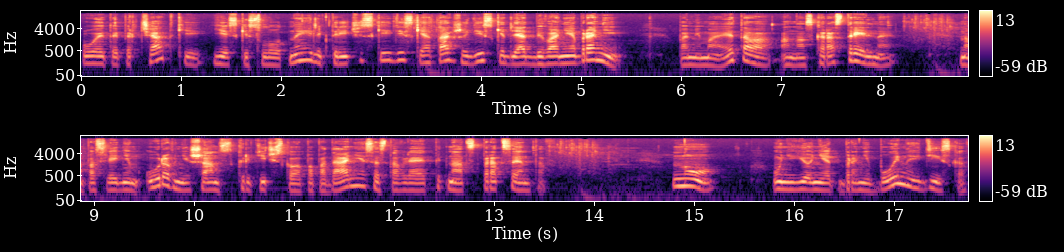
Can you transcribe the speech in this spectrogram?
У этой перчатки есть кислотные электрические диски, а также диски для отбивания брони. Помимо этого, она скорострельная. На последнем уровне шанс критического попадания составляет 15%. Но у нее нет бронебойных дисков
